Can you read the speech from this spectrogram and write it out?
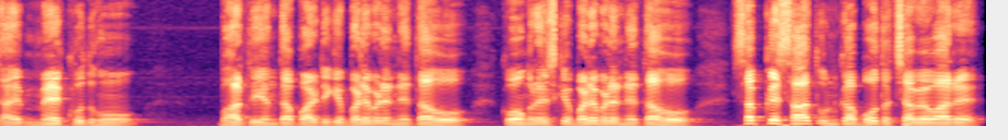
चाहे मैं खुद हूँ, भारतीय जनता पार्टी के बड़े बड़े नेता हो, कांग्रेस के बड़े बड़े नेता हो, सबके साथ उनका बहुत अच्छा व्यवहार है।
